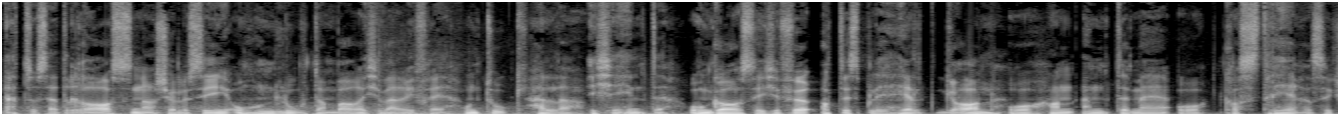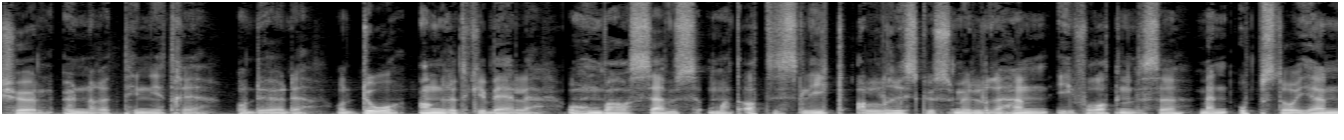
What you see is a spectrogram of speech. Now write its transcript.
rett og slett rasende av sjalusi, og hun lot ham bare ikke være i fred. Hun tok heller ikke hintet. Og hun ga seg ikke før Attis ble helt gal, og han endte med å kastrere seg sjøl under et pinjetre og døde. Og da angret Kybele, og hun ba Sevs om at Attis lik aldri skulle smuldre hen i forråtnelse, men oppstå igjen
